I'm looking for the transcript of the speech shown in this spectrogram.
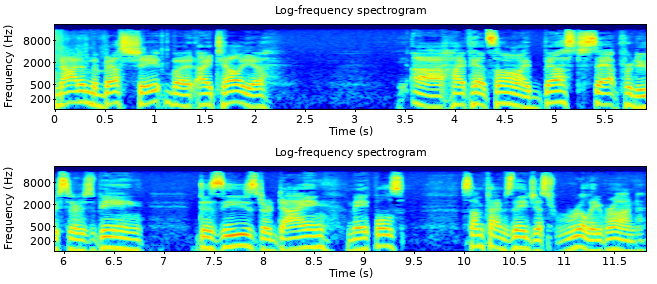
not in the best shape, but I tell you, uh, I've had some of my best sap producers being diseased or dying maples. Sometimes they just really run.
